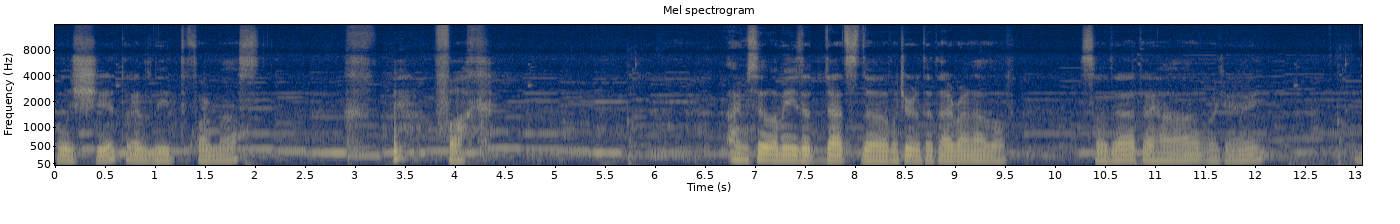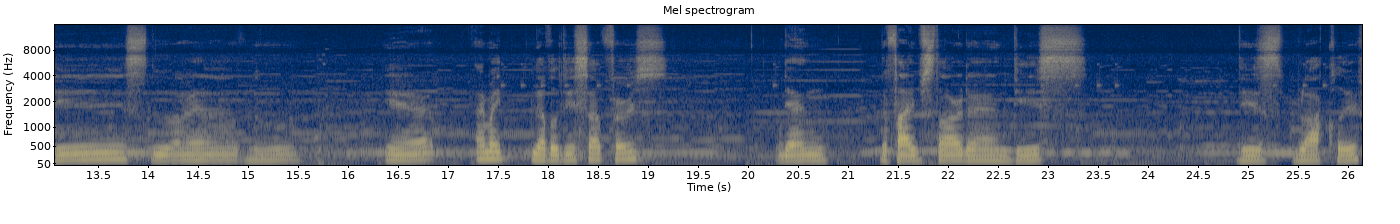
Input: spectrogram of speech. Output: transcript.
Holy shit! I'll need to farm mass. Fuck. I'm still amazed that that's the material that I ran out of. So that I have, okay. This, do I have? No. Yeah, I might level this up first. Then the 5 star, then this. This Blackcliff.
